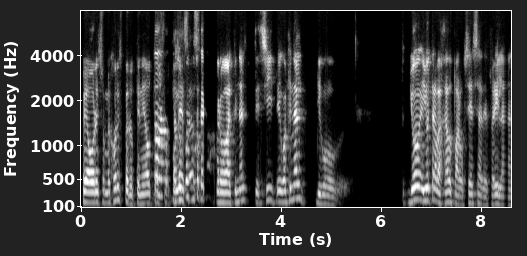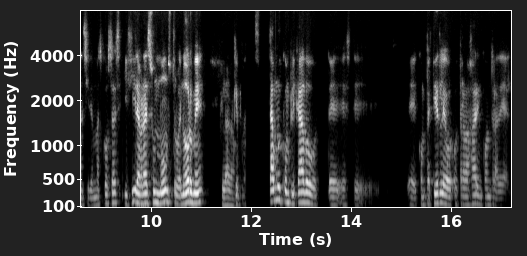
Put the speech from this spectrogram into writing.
peores o mejores, pero tenía otras fortalezas. pero al final, sí, digo, al final, digo, yo, yo he trabajado para Ocesa de freelance y demás cosas, y sí, la verdad es un monstruo enorme, claro. que pues, está muy complicado eh, este, eh, competirle o, trabajar en contra de él.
